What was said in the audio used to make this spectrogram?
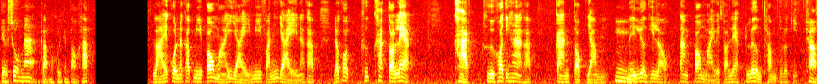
เดี๋ยวช่วงหน้ากลับมาคุยกันต่อครับหลายคนนะครับมีเป้าหมายใหญ่มีฝันใหญ่นะครับ แล้วก็คึกคักตอนแรก ขาดคือข้อที่ 5 ครับ การตอกย้อืมำในเรื่องที่เราตั้งเป้าหมายไว้ตอนแรกเริ่มทำธุรกิจครับ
